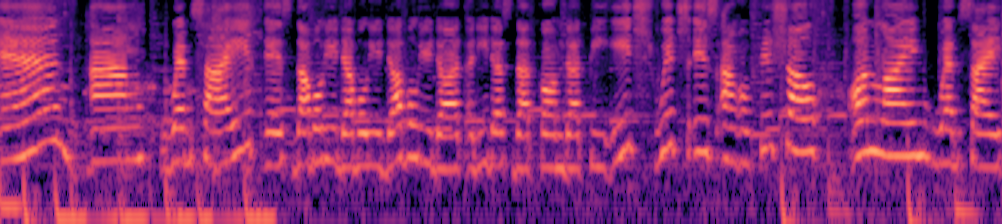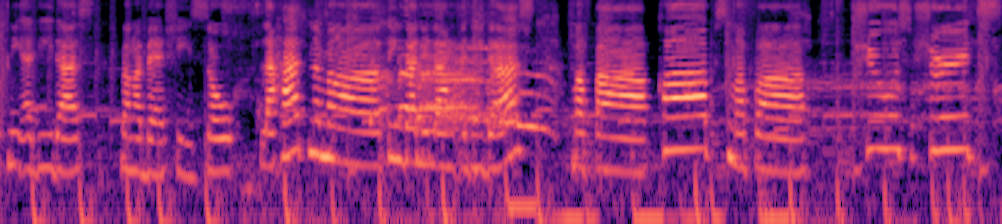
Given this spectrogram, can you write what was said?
And ang website is www.adidas.com.ph which is ang official online website ni Adidas mga beshies. So, lahat ng mga tinda nilang Adidas, mapa cups, mapa shoes, shirts,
